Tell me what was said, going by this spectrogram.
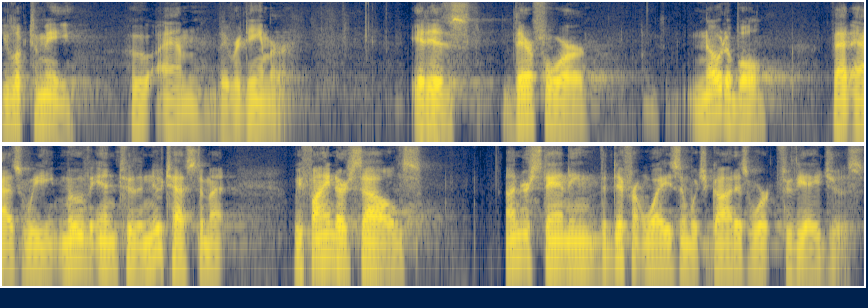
you look to me, who am the Redeemer. It is therefore notable that as we move into the New Testament, we find ourselves understanding the different ways in which God has worked through the ages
